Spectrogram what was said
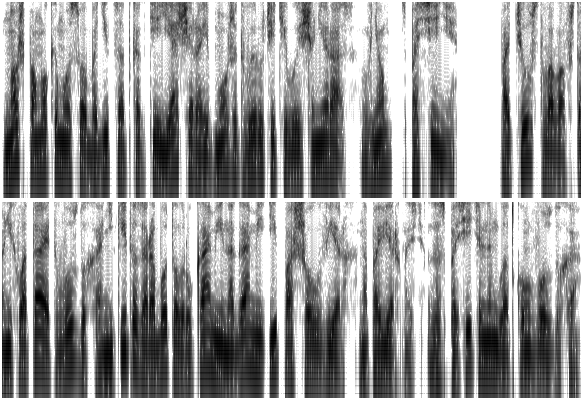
Нож помог ему освободиться от когтей ящера и может выручить его еще не раз. В нем спасение. Почувствовав, что не хватает воздуха, Никита заработал руками и ногами и пошел вверх, на поверхность, за спасительным глотком воздуха.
